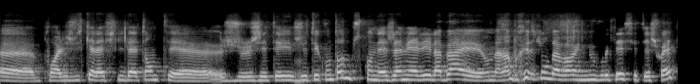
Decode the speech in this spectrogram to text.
euh, pour aller jusqu'à la file d'attente. Et j'étais j'étais contente parce qu'on n'est jamais allé là-bas et on a l'impression d'avoir une nouveauté, c'était chouette.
